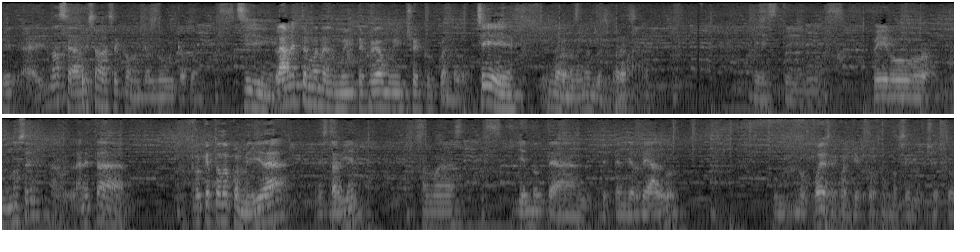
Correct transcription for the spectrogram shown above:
Eh, No sé, a mí se me hace como que algo muy cabrón. Sí, La mente humana es muy, te juega muy chueco cuando, sí, lo- cuando menos lo esperas. Este, pero no sé, la neta, creo que todo con medida está bien. Jamás yéndote a depender de algo. No puede ser cualquier cosa, no sé, los chetos,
